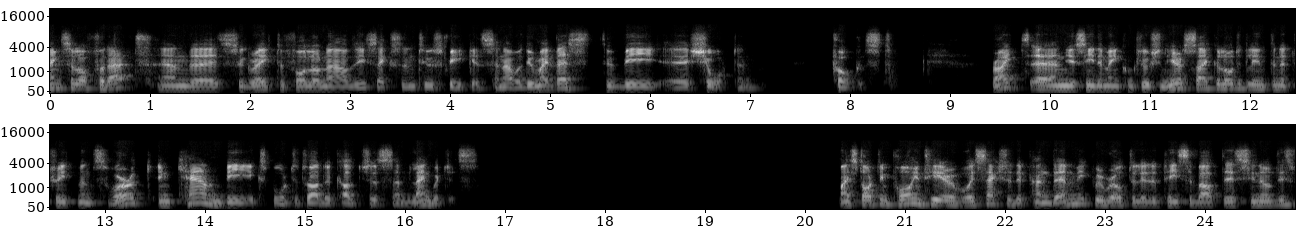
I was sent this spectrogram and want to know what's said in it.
Thanks a lot for that. And uh, it's great to follow now these excellent two speakers. And I will do my best to be uh, short and focused. Right, and you see the main conclusion here. Psychological internet treatments work and can be exported to other cultures and languages. My starting point here was actually the pandemic. We wrote a little piece about this. You know, these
